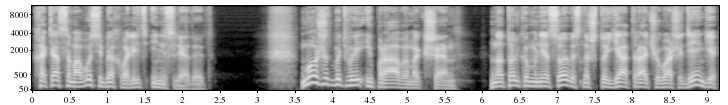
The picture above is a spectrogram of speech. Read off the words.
хотя самого себя хвалить и не следует. Может быть, вы и правы, Мэкшен, но только мне совестно, что я трачу ваши деньги,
